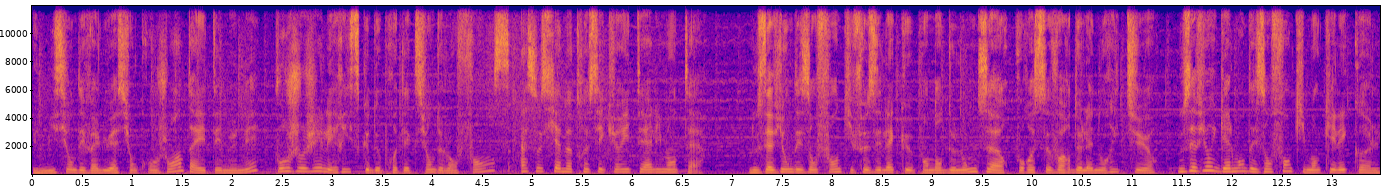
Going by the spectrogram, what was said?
Une mission d'évaluation conjointe a été menée pour jauger les risques de protection de l'enfance associés à notre sécurité alimentaire. Nous avions des enfants qui faisaient la queue pendant de longues heures pour recevoir de la nourriture. Nous avions également des enfants qui manquaient l'école,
